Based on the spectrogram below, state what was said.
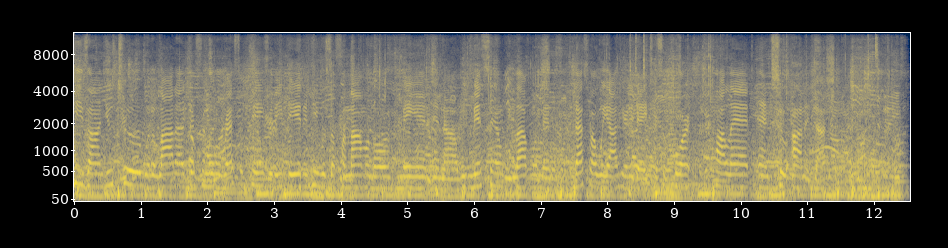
He's on YouTube with a lot of different little recipes that he did, and he was a phenomenal man, and uh, we miss him, we love him, and that's why we're out here today, to support Paulette and to honor Joshua.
